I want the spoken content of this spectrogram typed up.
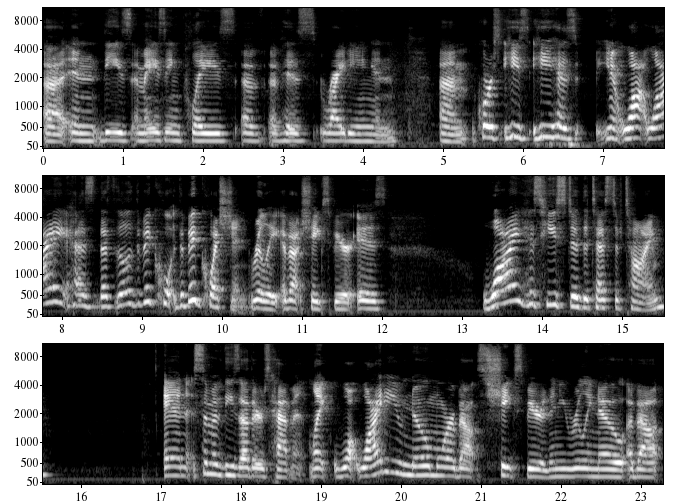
uh, in these amazing plays of, of his writing. And um, of course, he's he has you know why why has that's the, the big the big question really about Shakespeare is why has he stood the test of time and some of these others haven't. Like, wh- why do you know more about Shakespeare than you really know about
